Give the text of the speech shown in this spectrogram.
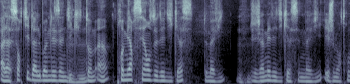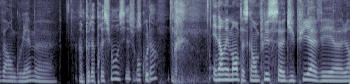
à la sortie de l'album des Indiques, Mhm. tome 1, première séance de dédicace de ma vie. Mhm. J'ai jamais dédicacé de ma vie et je me retrouve à Angoulême. euh, Un peu la pression aussi sur ce coup-là? Énormément parce qu'en plus euh, Dupuis avait euh,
